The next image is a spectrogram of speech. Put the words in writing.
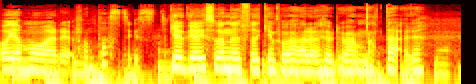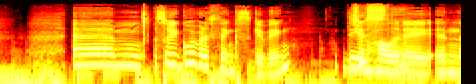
Och jag mår fantastiskt. Gud, jag är så nyfiken på att höra hur du har hamnat där. Ehm, så igår var det Thanksgiving. Det är en holiday in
